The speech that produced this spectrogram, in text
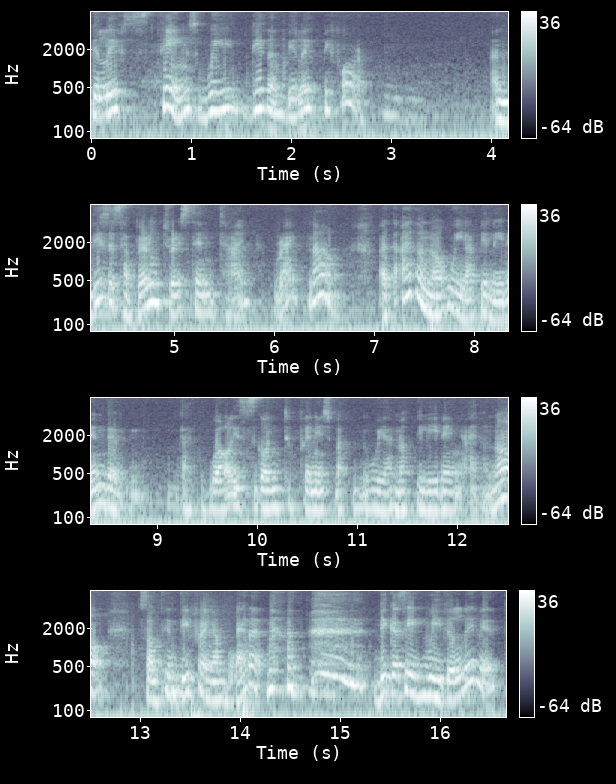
believe things we didn't believe before. And this is a very interesting time right now. But I don't know, we are believing that that world is going to finish, but we are not believing, I don't know, something different and better. because if we believe it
